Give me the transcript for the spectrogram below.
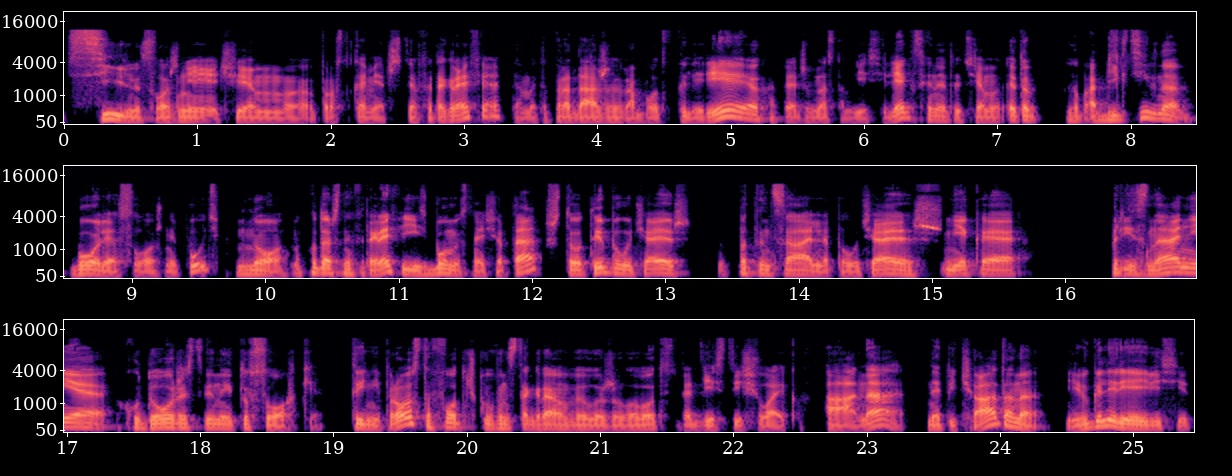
сильно сложнее, чем э, просто коммерческая фотография. Там это продажи работ в галереях. Опять же, у нас там есть и лекции на эту тему. Это объективно более сложный путь, но в художественной фотографии есть бонусная черта, что ты получаешь, потенциально получаешь некое признание художественной тусовки. Ты не просто фоточку в Инстаграм выложил, а вот у тебя 10 тысяч лайков, а она напечатана и в галерее висит.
